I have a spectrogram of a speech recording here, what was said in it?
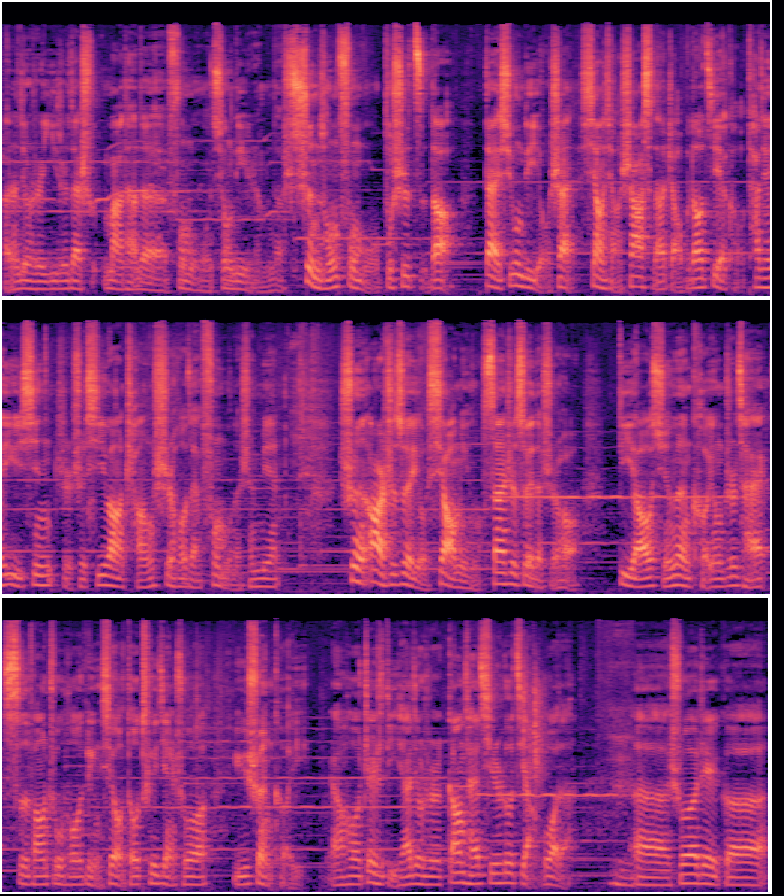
反正就是一直在说骂他的父母兄弟什么的。顺从父母，不失子道，待兄弟友善，象想杀死他找不到借口，他却一心只是希望常侍候在父母的身边。舜二十岁有孝名，三十岁的时候，帝尧询问可用之才，四方诸侯领袖都推荐说虞舜可以。然后这是底下就是刚才其实都讲过的，呃，说这个，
